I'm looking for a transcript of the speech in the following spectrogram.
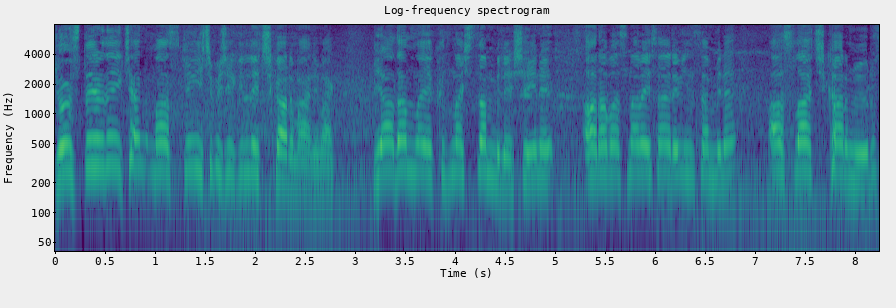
Gösterideyken maskeyi hiçbir şekilde çıkarma hani bak. Bir adamla yakınlaşsam bile şeyini arabasına vesaire binsem bile asla çıkarmıyoruz.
